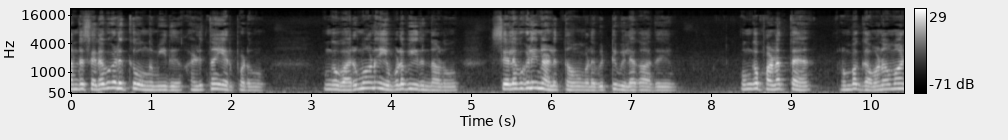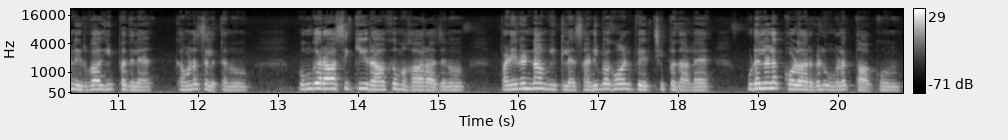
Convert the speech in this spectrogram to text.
அந்த செலவுகளுக்கு உங்கள் மீது அழுத்தம் ஏற்படும். உங்கள் வருமானம் எவ்வளவு இருந்தாலும் செலவுகளின் அழுத்தம் உங்களை விட்டு விலகாது. உங்கள் பணத்தை ரொம்ப கவனமாக நிர்வகிப்பதில் கவனம் செலுத்தணும். உங்கள் ராசிக்கு ராகு மகாராஜனும் பனிரெண்டாம் வீட்டில் சனி பகவான் பயிற்சிப்பதால் உடல்நலக் கோளாறுகள் உங்களை தாக்கும்.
